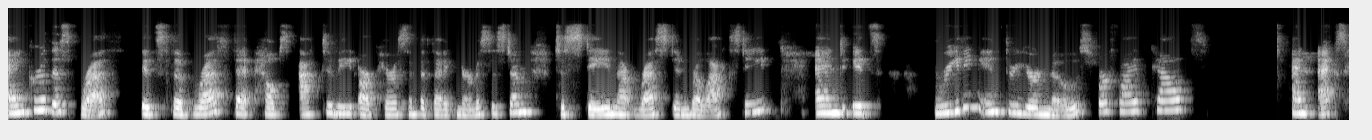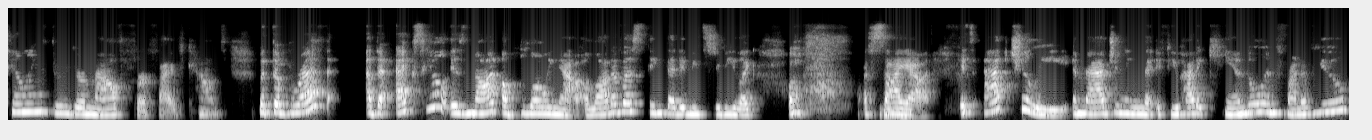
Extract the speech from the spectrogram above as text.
anchor this breath it's the breath that helps activate our parasympathetic nervous system to stay in that rest and relax state. And it's breathing in through your nose for five counts and exhaling through your mouth for five counts. But the breath, uh, the exhale is not a blowing out. A lot of us think that it needs to be like, oh, a sigh mm-hmm. out. It's actually imagining that if you had a candle in front of you,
